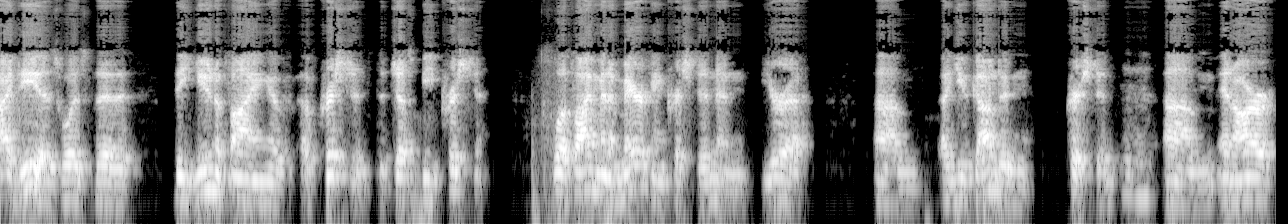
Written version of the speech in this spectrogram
ideas was the the unifying of, of Christians to just be Christian. Well, if I'm an American Christian and you're a um, a Ugandan Christian, mm-hmm. um, and our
